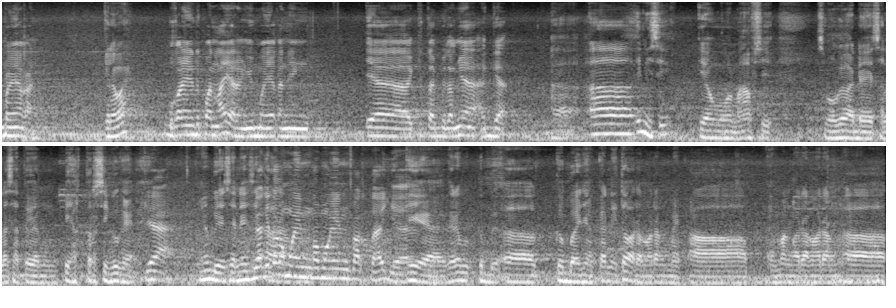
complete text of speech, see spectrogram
Kebanyakan. kenapa Bukan yang depan layar, yang kebanyakan yang ya kita bilangnya agak Eh, eh, ini sih ya mohon maaf sih semoga ada salah satu yang pihak tersinggung ya ya. yang biasanya sih Enggak kita ngomongin ngomongin fakta aja. iya karena kebe- eh, kebanyakan itu orang-orang make up emang orang-orang eh,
